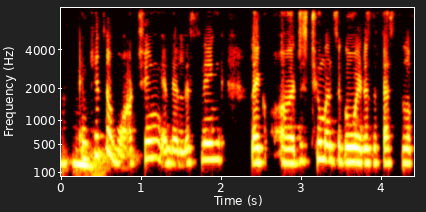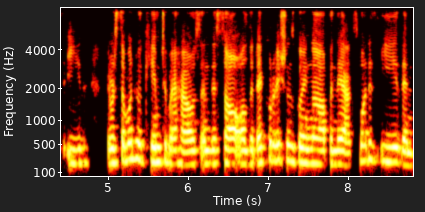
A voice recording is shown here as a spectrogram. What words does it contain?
Mm-hmm. And kids are watching and they're listening. Like uh, just two months ago, it was the festival of Eid. There was someone who came to my house and they saw all the decorations going up and they asked, What is Eid? And,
